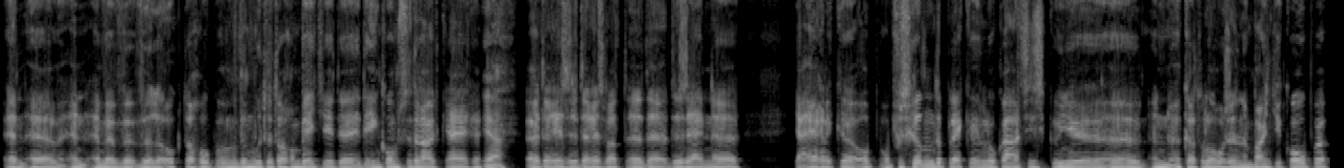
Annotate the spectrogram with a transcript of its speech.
En, eh, en, en we, we willen ook toch ook, we moeten toch een beetje de, de inkomsten eruit krijgen. Ja. Eh, er, is, er is wat, eh, er, er zijn eh, ja, eigenlijk eh, op, op verschillende plekken, locaties, kun je eh, een, een catalogus en een bandje kopen.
